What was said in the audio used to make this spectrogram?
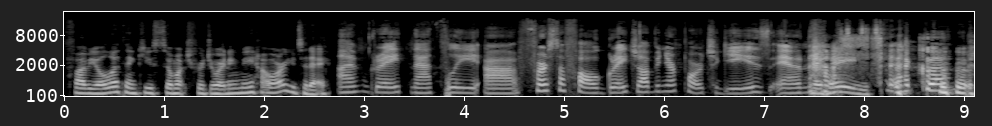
Fabiola, thank you so much for joining me. How are you today? I'm great, Natalie. Uh, first of all, great job in your Portuguese. And hey, second,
